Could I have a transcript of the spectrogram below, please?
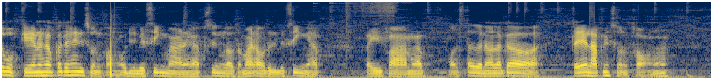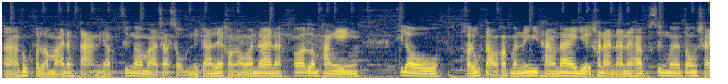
ระบบเกมนะครับก็จะให้ในส่วนของโอดินเบสซิ่งมานะครับ ซึ่งเราสามารถเอาโอดินเบสซิ่งนะครับไปฟาร์มครับมอนสเตอร์เนาะแล้วก็จะได้รับในส่วนของ พวกผลไม้ต่างๆนะครับ ซึ่งเอามาสะสมในการแลกของรางวัลได้นะ เพราะลำพังเองที่เราถอยลูกเต่าครับ มันไม่มีทางได้เยอะขนาดนั้นนะครับ ซึ่งมันต้องใช้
